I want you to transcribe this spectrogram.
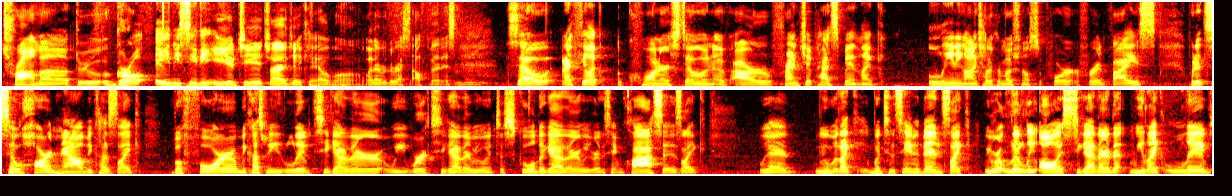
trauma, through girl A B C D E F G H I J K L whatever the rest of the alphabet is. Mm-hmm. So and I feel like a cornerstone of our friendship has been like leaning on each other for emotional support or for advice. But it's so hard now because like before because we lived together, we worked together, we went to school together, we were in the same classes, like we had we would like went to the same events like we were literally always together that we like lived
